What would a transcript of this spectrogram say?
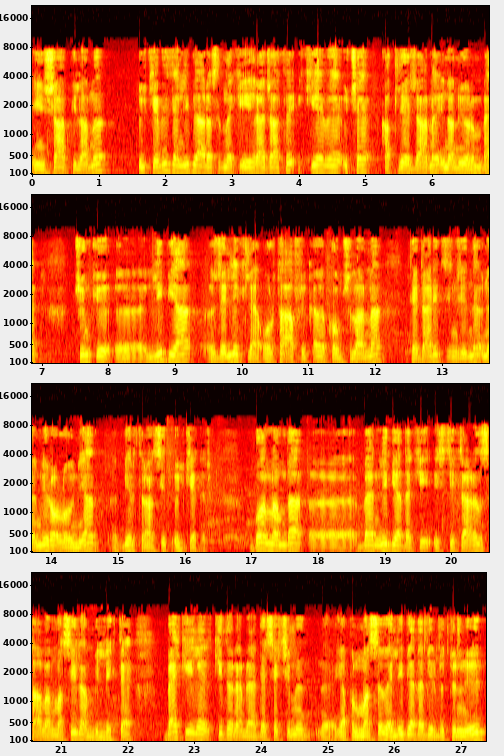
inşa planı ülkemizle Libya arasındaki ihracatı ikiye ve üçe katlayacağına inanıyorum ben. Çünkü e, Libya özellikle Orta Afrika ve komşularına tedarik zincirinde önemli rol oynayan e, bir transit ülkedir. Bu anlamda e, ben Libya'daki istikrarın sağlanmasıyla birlikte belki ileriki dönemlerde seçimin e, yapılması ve Libya'da bir bütünlüğün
